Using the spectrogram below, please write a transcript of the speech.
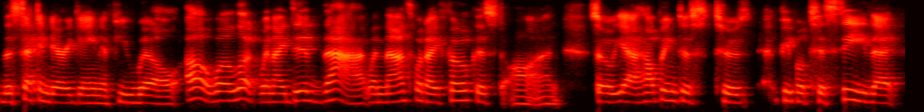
the secondary gain if you will. Oh, well look, when I did that, when that's what I focused on. So yeah, helping to to people to see that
